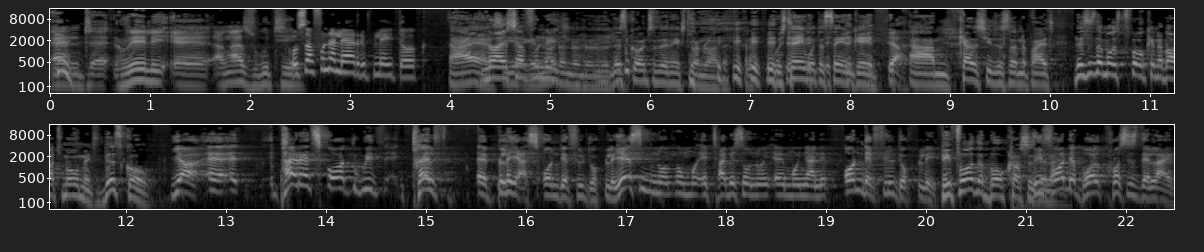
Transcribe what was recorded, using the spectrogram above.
and uh, really uh, angazi ukuthi usafuna leya replay dog Ah, No, I I see again. suffer no, no, no, no, no. Let's go on to the next one rather. We're staying with the same game. Yeah. Um, Kaizer Chiefs versus the Pirates. This is the most spoken about moment. This goal. yeah uh, uh, pirates scored with 12 uh, players on the field of play yes on the field of play Before the ball crosses the before line. the ball crosses the line.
